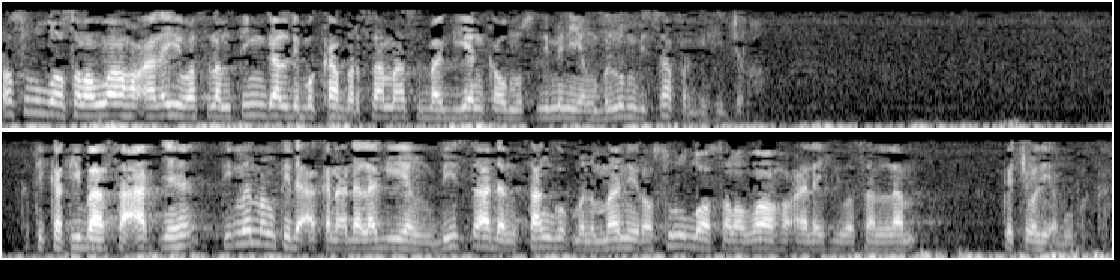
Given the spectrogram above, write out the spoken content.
Rasulullah Shallallahu Alaihi Wasallam tinggal di Mekah bersama sebagian kaum muslimin yang belum bisa pergi hijrah. Ketika tiba saatnya, memang tidak akan ada lagi yang bisa dan sanggup menemani Rasulullah Shallallahu Alaihi Wasallam kecuali Abu Bakar.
